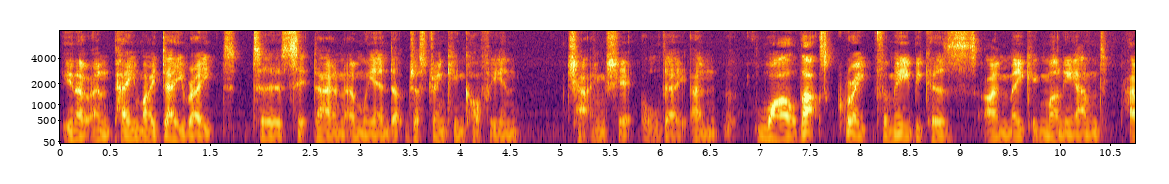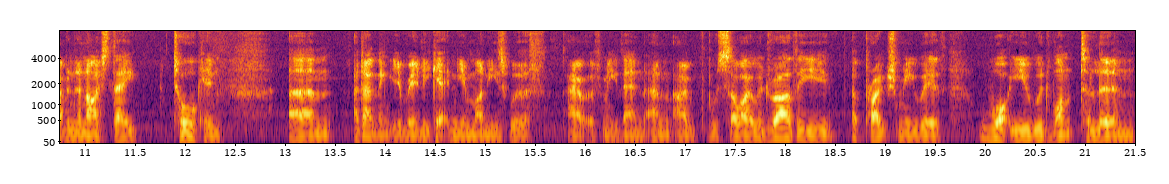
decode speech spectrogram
you know and pay my day rate to sit down and we end up just drinking coffee and chatting shit all day. And while that's great for me because I'm making money and having a nice day talking um, I don't think you're really getting your money's worth out of me then. And I so I would rather you approach me with what you would want to learn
